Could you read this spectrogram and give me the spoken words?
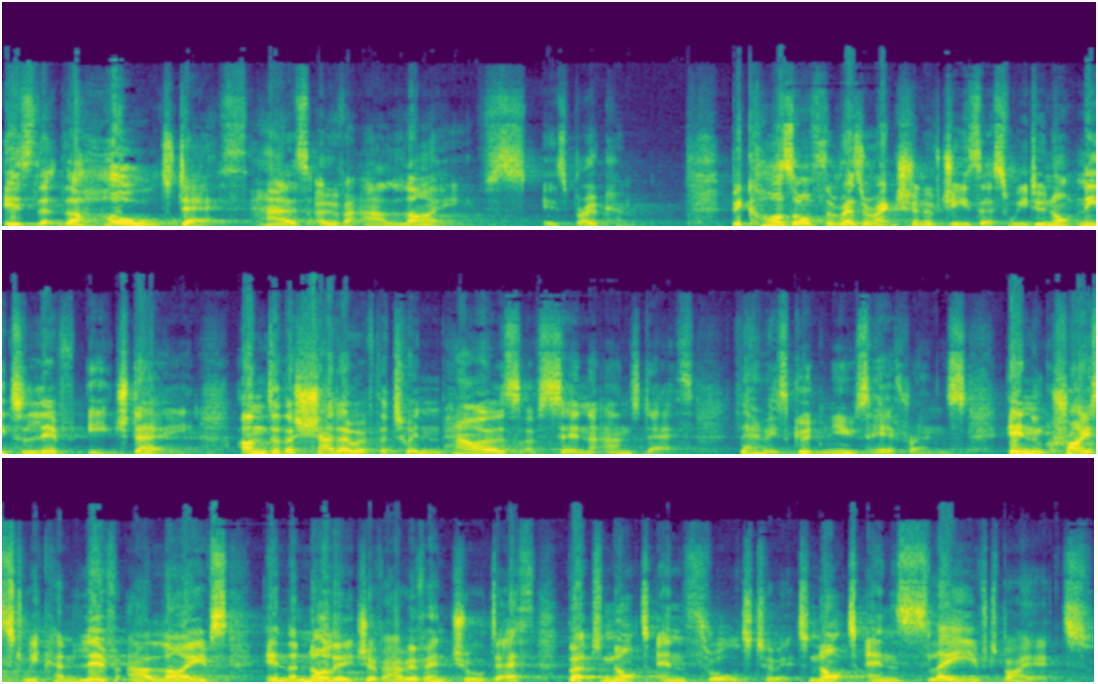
is that the hold death has over our lives is broken. Because of the resurrection of Jesus, we do not need to live each day under the shadow of the twin powers of sin and death There is good news here, friends. In Christ, we can live our lives in the knowledge of our eventual death, but not enthralled to it, not enslaved by it.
